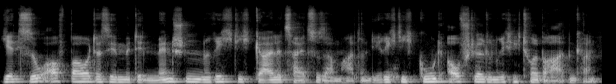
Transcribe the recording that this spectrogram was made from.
jetzt so aufbaut, dass sie mit den Menschen richtig geile Zeit zusammen hat und die richtig gut aufstellt und richtig toll beraten kann.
